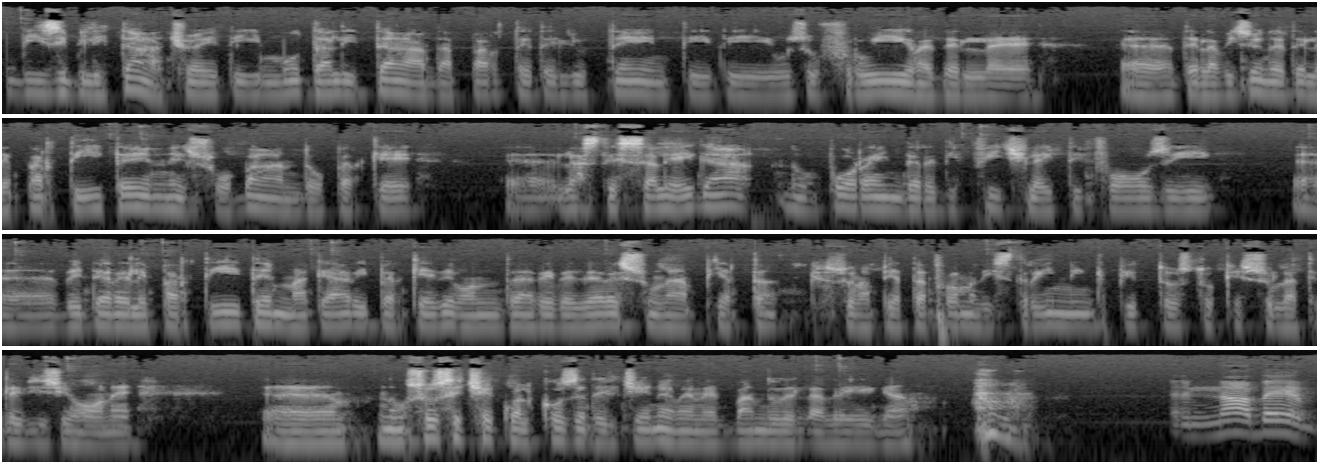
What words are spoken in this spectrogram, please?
visibilità, cioè di modalità da parte degli utenti di usufruire delle, eh, della visione delle partite nel suo bando, perché eh, la stessa Lega non può rendere difficile ai tifosi eh, vedere le partite, magari perché devono andare a vedere su una, piatta- su una piattaforma di streaming piuttosto che sulla televisione. Eh, non so se c'è qualcosa del genere nel bando della Lega. Eh, No, beh,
